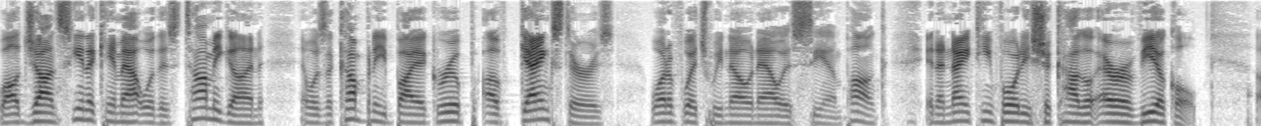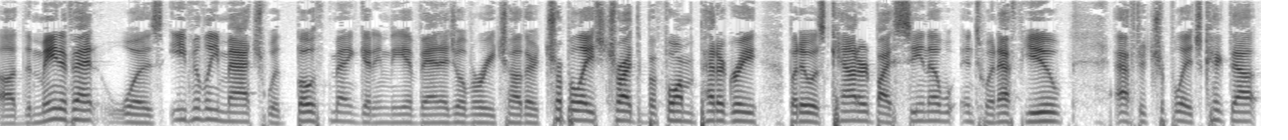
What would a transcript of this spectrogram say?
while John Cena came out with his Tommy gun and was accompanied by a group of gangsters, one of which we know now is CM Punk, in a 1940s Chicago era vehicle. Uh, the main event was evenly matched with both men getting the advantage over each other. Triple H tried to perform a pedigree, but it was countered by Cena into an FU. After Triple H kicked out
